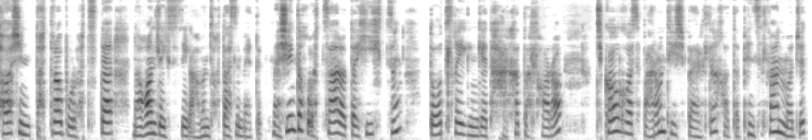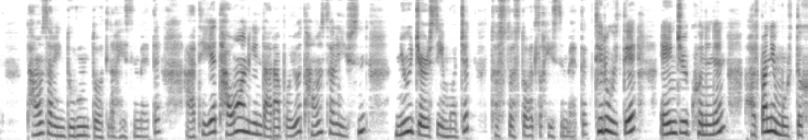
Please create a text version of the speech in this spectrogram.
цоошин дотроо бүр уцтай ногоон лексисийг аван зутаасан байдаг. Машин дах утсаар одоо хийгдсэн дуудлагыг ингээд харахад болохоор Чикагогоос баруун тийш байрлах одоо Пенсильвани мужид 5 сарын 4-нд дуудлага хийсэн байдаг. А тэгээд 5 хоногийн дараа буюу 5 сарын 9-нд New Jersey мужид тус тус дуудлага хийсэн байдаг. Тэр үедээ Andrew Cunanan холбооны мөрдөх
